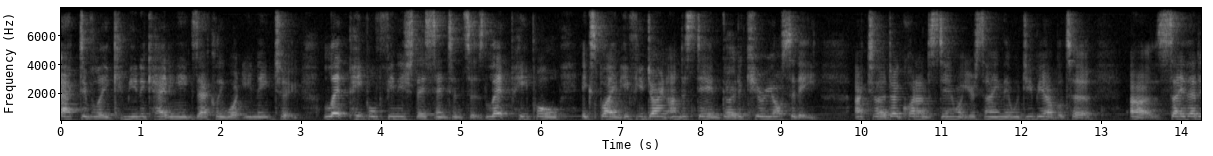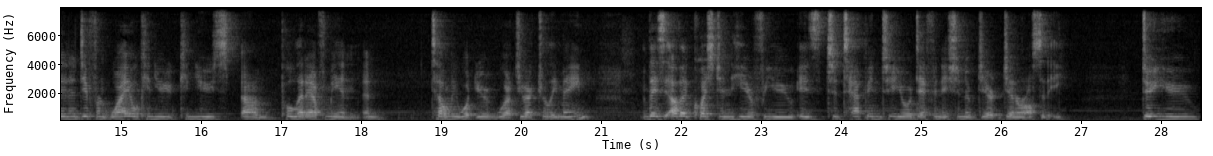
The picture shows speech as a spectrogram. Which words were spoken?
actively communicating exactly what you need to. Let people finish their sentences. Let people explain. If you don't understand, go to curiosity. Actually, I don't quite understand what you're saying there. Would you be able to uh, say that in a different way, or can you can you um, pull that out for me and, and tell me what you what you actually mean? this other question here for you is to tap into your definition of generosity. Do you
